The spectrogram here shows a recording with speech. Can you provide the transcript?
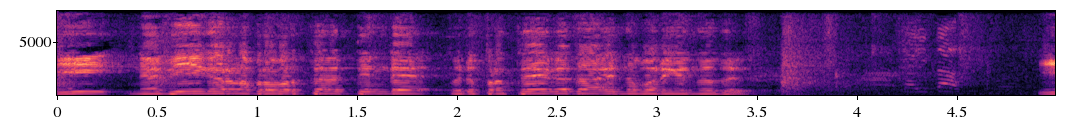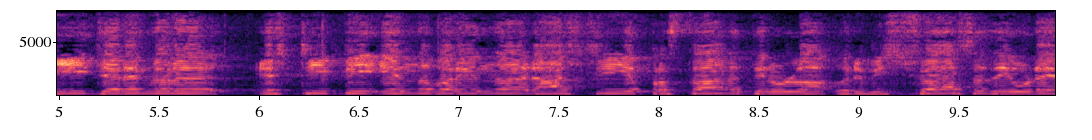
ഈ നവീകരണ പ്രവർത്തനത്തിന്റെ ഒരു പ്രത്യേകത എന്ന് പറയുന്നത് ഈ ജനങ്ങൾ എസ് ടി പി എന്ന് പറയുന്ന രാഷ്ട്രീയ പ്രസ്ഥാനത്തിലുള്ള ഒരു വിശ്വാസതയുടെ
